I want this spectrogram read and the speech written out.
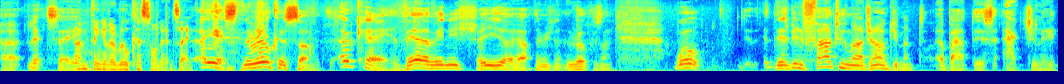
uh, let's say. I'm thinking of a Rilke sonnet, say. Uh, yes, the Rilke sonnet. Okay, wer bin ich the Rilke sonnet. Well, there's been far too much argument about this, actually.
